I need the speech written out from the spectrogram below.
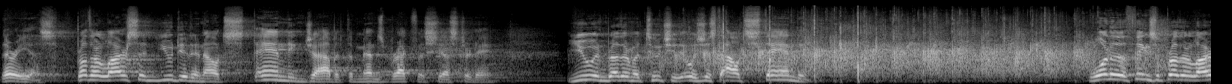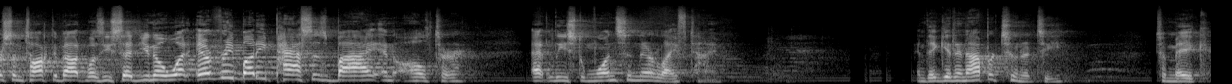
There he is. Brother Larson, you did an outstanding job at the men's breakfast yesterday. You and Brother Matucci, it was just outstanding. One of the things that Brother Larson talked about was he said, You know what? Everybody passes by an altar at least once in their lifetime. And they get an opportunity to make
